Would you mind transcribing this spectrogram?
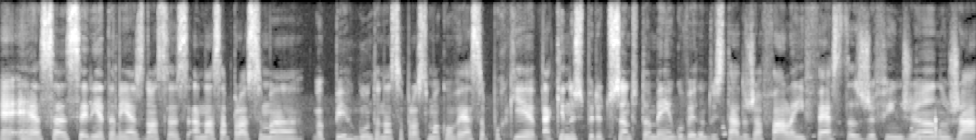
É, essa seria também as nossas, a nossa próxima pergunta, a nossa próxima conversa, porque aqui no Espírito Santo também o governo do estado já fala em festas de fim de ano, já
